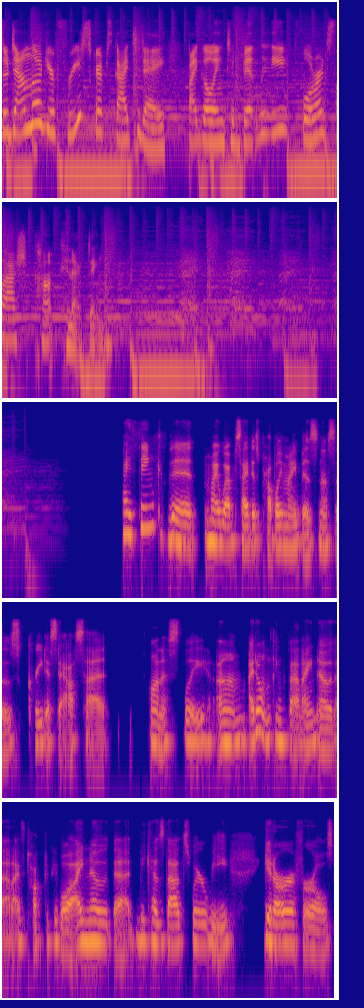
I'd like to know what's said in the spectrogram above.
So download your free scripts guide today by going to bit.ly forward slash comp connecting. I think that my website is probably my business's greatest asset honestly. Um, I don't think that I know that. I've talked to people. I know that because that's where we get our referrals.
